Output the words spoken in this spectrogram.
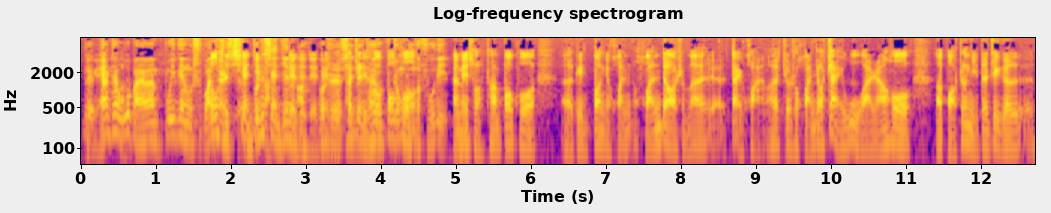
美元，对，但这五百万不一定是完全都是现金，不是现金，对对对，不是它这里头包括的福利啊，没错，它包括呃，给帮你还还掉什么贷款啊，就是还掉债务啊，然后啊，保证你的这个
